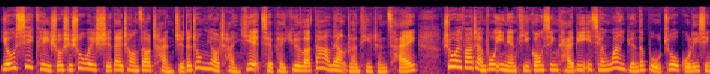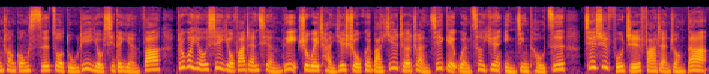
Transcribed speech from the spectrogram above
游戏可以说是数位时代创造产值的重要产业，且培育了大量软体人才。数位发展部一年提供新台币一千万元的补助，鼓励新创公司做独立游戏的研发。如果游戏有发展潜力，数位产业署会把业者转介给文策院引进投资，接续扶植发展壮大。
